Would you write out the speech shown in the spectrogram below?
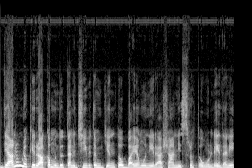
ధ్యానంలోకి రాకముందు తన జీవితం ఎంతో భయము నిరాశ నిస్పృహతో ఉండేదని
